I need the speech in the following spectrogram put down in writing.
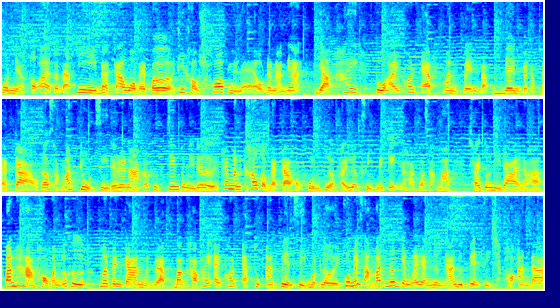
คนเนี่ยเขาอาจจะแบบมีแบ็กกราวด์วอลเปเปอร์ที่เขาชอบอยู่แล้ว ดังนั้นเนี่ยอยากให้ตัวไอคอนแอปมันเป็นแบบเบลนไปกับแบ็กกราวด์เราสามารถดูดสีได้ด้วยนะ ก็คือจิ้มตรงนี้ได้เลย ให้มันเข้ากับแบ็กกราวด์ของคุณเผื่อใครเลือกสีไม่เก่งนะคะ ก็สามารถ ใช้ตัวนี้ได้นะคะ ปัญหาของมันก็คือมันเป็นการเหมือนแบบบังคับให้ไอคอนแอปทุกอันเปลี่ยนสีหมดเลย คุณไม่สามารถเลือกอย่างใดอย่างหนึ่งนะ หรือเปลี่ยนสีเฉพาะอันได้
